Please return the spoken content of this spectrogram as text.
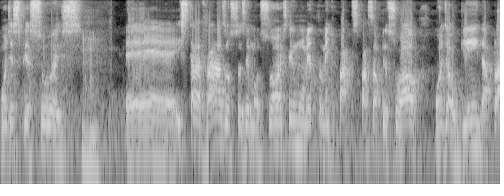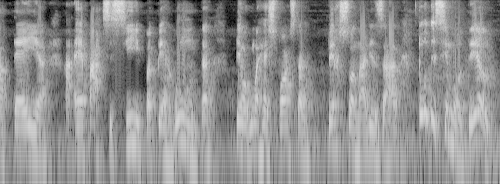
Onde as pessoas uhum é, extravasam suas emoções. Tem um momento também de participação pessoal, onde alguém da plateia é, participa, pergunta, tem alguma resposta personalizada. Todo esse modelo,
